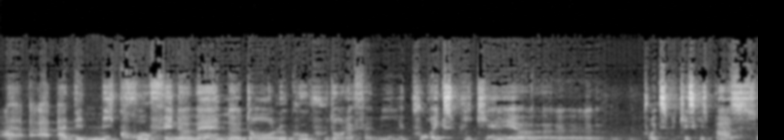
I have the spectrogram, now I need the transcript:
à, des micro-phénomènes dans le couple ou dans la famille pour expliquer, euh, pour expliquer ce qui se passe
